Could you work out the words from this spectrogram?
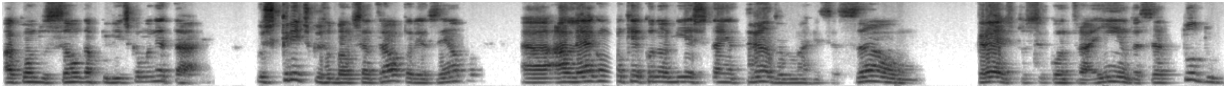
a condução da política monetária. Os críticos do Banco Central, por exemplo, ah, alegam que a economia está entrando numa recessão, crédito se contraindo, etc., tudo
